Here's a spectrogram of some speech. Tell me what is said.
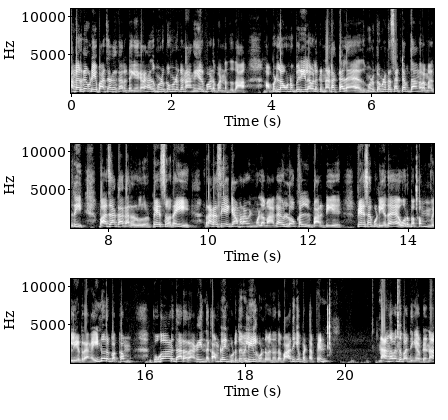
அங்கே இருக்கக்கூடிய பாஜகக்காரர்கிட்ட கேட்குறாங்க அது முழுக்க முழுக்க நாங்கள் ஏற்பாடு பண்ணது தான் அப்படிலாம் ஒன்றும் பெரிய லெவலுக்கு நடக்கலை. அது முழுக்க முழுக்க செட்டப் தாங்கிற மாதிரி பாஜக காரர் ஒரு பேசுவதை ரகசிய கேமராவின் மூலமாக லோக்கல் பார்ட்டி பேசக்கூடியதை ஒரு பக்கம் வெளியிடுறாங்க. இன்னொரு பக்கம் புகார்தாரராக இந்த கம்ப்ளைண்ட் கொடுத்து வெளியில் கொண்டு வந்த அந்த பாதிக்கப்பட்ட பெண் நாங்கள் வந்து பார்த்தீங்க அப்படின்னா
